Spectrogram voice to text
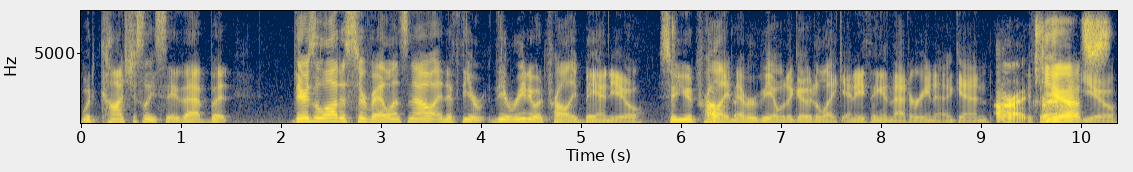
would consciously say that, but there's a lot of surveillance now, and if the the arena would probably ban you, so you'd probably Okay. never be able to go to like anything in that arena again. All right. If fair they Yeah, that's, you.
